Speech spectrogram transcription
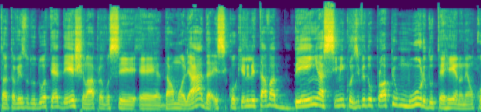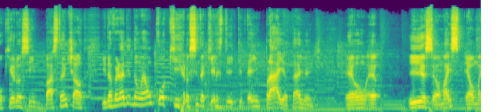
Talvez o Dudu até deixe lá para você é, dar uma olhada. Esse coqueiro, ele tava bem acima, inclusive, do próprio muro do terreno, né? Um coqueiro, assim, bastante alto. E, na verdade, não é um coqueiro, assim, daqueles de, que tem em praia, tá, gente? É um... É, isso, é uma, é uma,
